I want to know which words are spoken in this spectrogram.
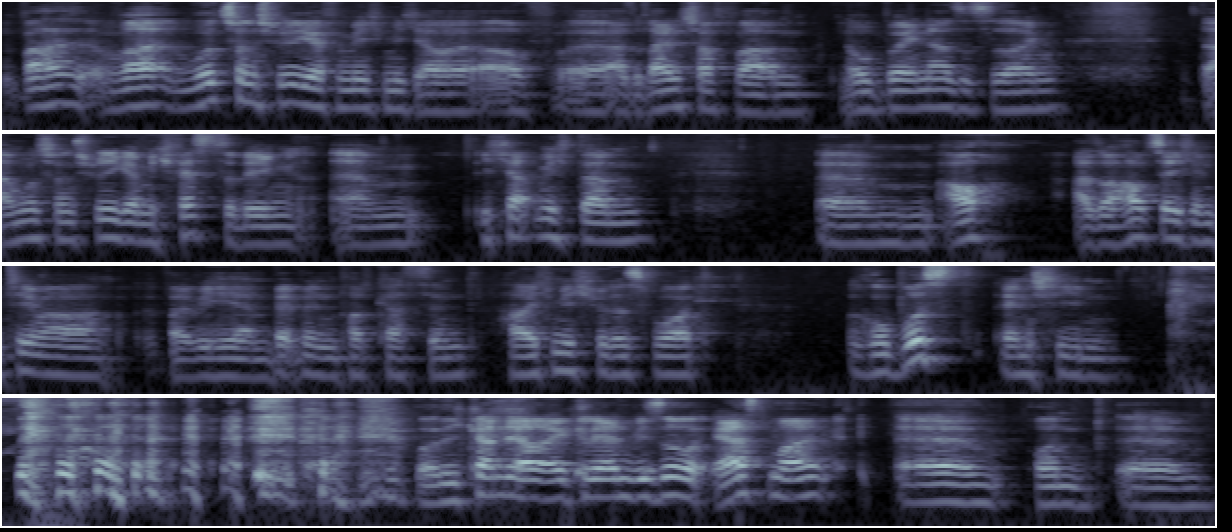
war, war, wurde schon schwieriger für mich, mich auf, äh, also Leidenschaft war ein No-Brainer sozusagen. Da wurde es schon schwieriger, mich festzulegen. Ähm, ich habe mich dann ähm, auch, also hauptsächlich im Thema, weil wir hier im Badminton-Podcast sind, habe ich mich für das Wort robust entschieden. und ich kann dir auch erklären, wieso. Erstmal, ähm, und ähm,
